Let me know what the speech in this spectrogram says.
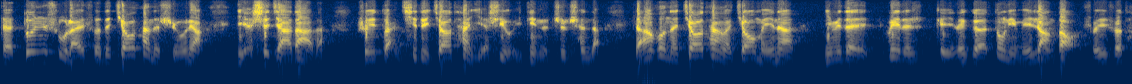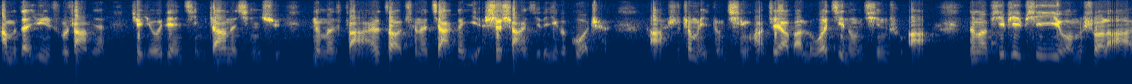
的吨数来说的焦炭的使用量也是加大的，所以短期对焦炭也是有一定的支撑的。然后呢，焦炭和焦煤呢？因为在为了给那个动力煤让道，所以说他们在运输上面就有点紧张的情绪，那么反而造成了价格也是上移的一个过程，啊，是这么一种情况，这要把逻辑弄清楚啊。那么 PPPE 我们说了啊，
